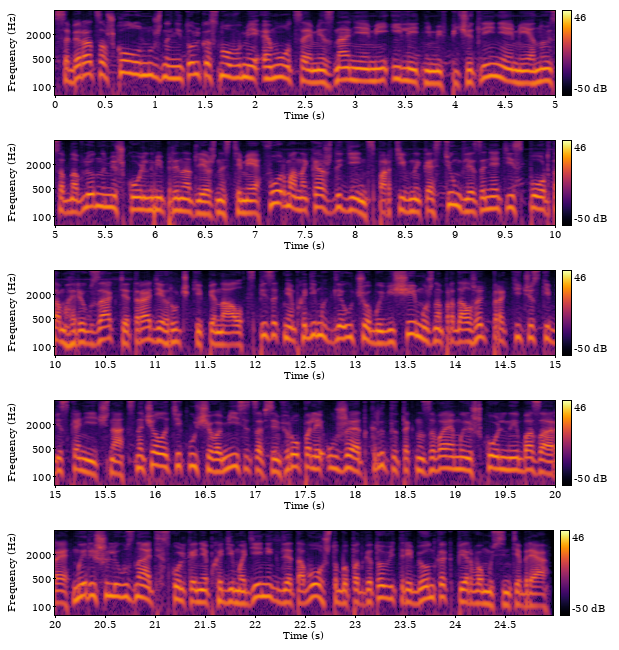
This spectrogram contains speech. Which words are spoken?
Собираться в школу нужно не только с новыми эмоциями, знаниями и летними впечатлениями, но и с обновленными школьными принадлежностями. Форма на каждый день, спортивный костюм для занятий спортом, рюкзак, тетради, ручки, пенал. Список необходимых для учебы вещей можно продолжать практически бесконечно. С начала текущего месяца в Симферополе уже открыты так называемые школьные базары. Мы решили узнать, сколько необходимо денег для того, чтобы подготовить ребенка к 1 сентября.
